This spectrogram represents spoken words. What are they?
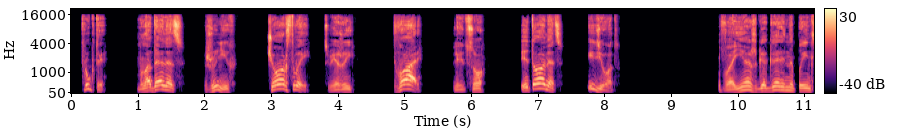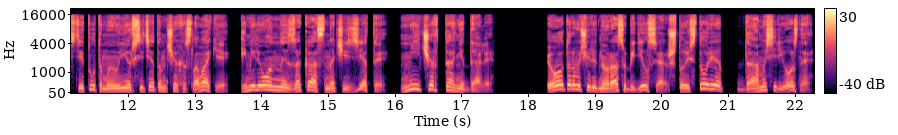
— фрукты. Младенец — жених. Черствый — свежий. Тварь — лицо. Питомец — идиот. Вояж Гагарина по институтам и университетам Чехословакии и миллионный заказ на чезеты ни черта не дали. Петр в очередной раз убедился, что история — дама серьезная.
